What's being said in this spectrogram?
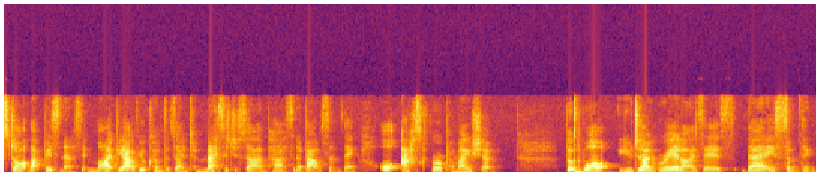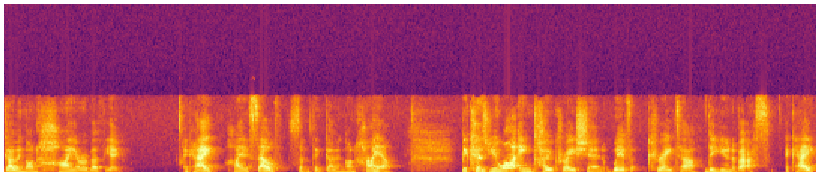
start that business. It might be out of your comfort zone to message a certain person about something or ask for a promotion. But what you don't realize is there is something going on higher above you. Okay, higher self, something going on higher. Because you are in co creation with Creator, the universe, okay,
